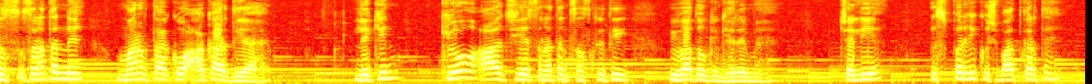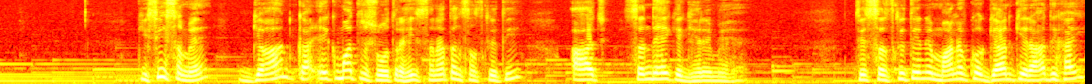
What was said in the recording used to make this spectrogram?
सनातन ने मानवता को आकार दिया है। लेकिन क्यों आज ये सनातन संस्कृति विवादों के घेरे में है? चलिए इस पर ही कुछ बात करते हैं। किसी समय ज्ञान का एकमात्र स्रोत रही सनातन संस्कृति आज संदेह के घेरे में है। जिस संस्कृति ने मानव को ज्ञान की राह दिखाई,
